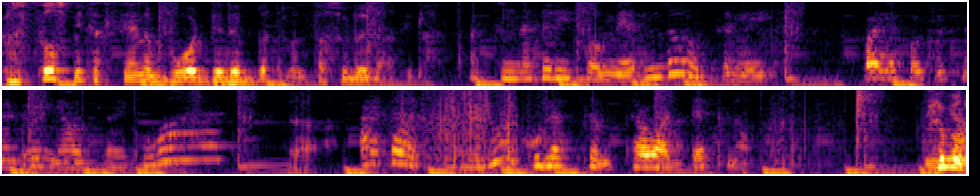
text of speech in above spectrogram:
ክርስቶስ ቤተክርስቲያንን በወደደበት መንፈስ ውደዳት ይላል። እሱን ነገር ይተው ባለፈው ስትነግረኝ ሁለትም ተዋደቅ ነው ክብር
